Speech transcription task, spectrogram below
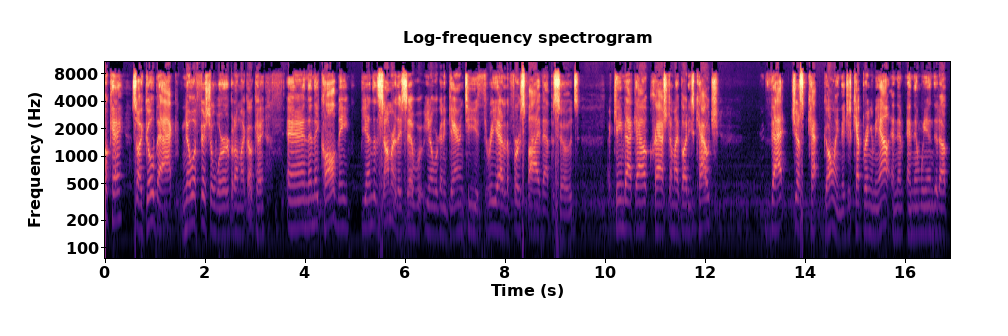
okay. So I go back, no official word, but I'm like, okay. And then they called me the end of the summer. They said, you know, we're going to guarantee you three out of the first five episodes. I came back out, crashed on my buddy's couch. That just kept going. They just kept bringing me out, and then and then we ended up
